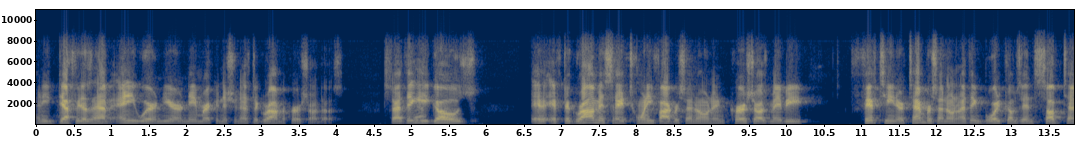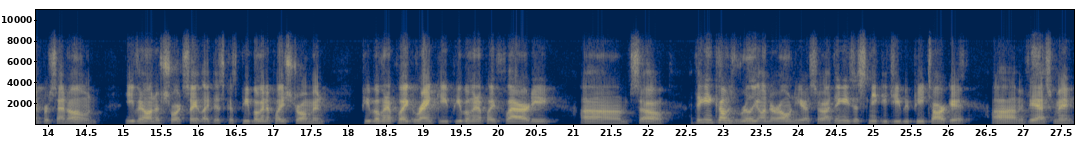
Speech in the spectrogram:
and he definitely doesn't have anywhere near name recognition as DeGrom or Kershaw does. So I think yeah. he goes if DeGrom is say 25% owned and Kershaw is maybe 15 or 10% owned, I think Boyd comes in sub 10% owned, even on a short slate like this, because people are going to play Stroman, people are going to play Greinke, people are going to play Flaherty. Um, so I think he comes really under owned here. So I think he's a sneaky GPP target, um, if you ask me.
